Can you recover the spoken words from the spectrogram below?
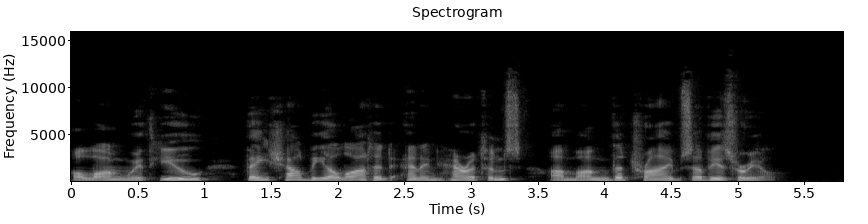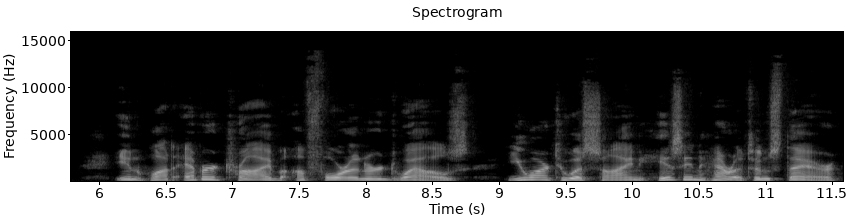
Along with you, they shall be allotted an inheritance among the tribes of Israel. In whatever tribe a foreigner dwells, you are to assign his inheritance there,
